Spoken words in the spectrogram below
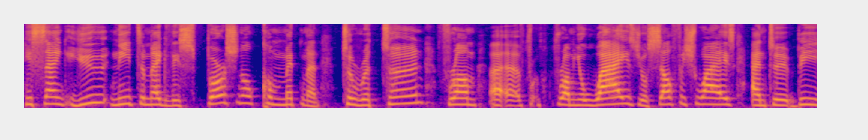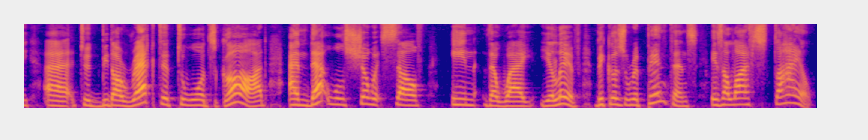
He's saying you need to make this personal commitment to return from, uh, uh, from your ways, your selfish ways, and to be, uh, to be directed towards God, and that will show itself in the way you live because repentance is a lifestyle.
